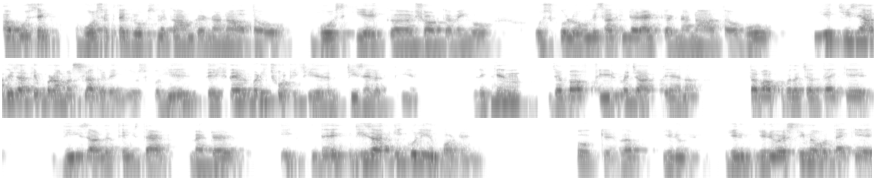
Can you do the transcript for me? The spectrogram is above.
اب اسے ہو سکتا ہے گروپس میں کام کرنا نہ آتا ہو، وہ اس کی ایک شارٹ کمنگ ہو، اس کو لوگوں کے ساتھ انٹریکٹ کرنا نہ آتا ہو، وہ یہ چیزیں آگے جا کے بڑا مسئلہ کریں گی اس کو۔ یہ دیکھنے میں بڑی چھوٹی چیزیں چیزیں لگتی ہیں۔ لیکن جب آپ فیلڈ میں جاتے ہیں نا تب آپ کو پتا چلتا ہے کہ these are the things that matter these are equally important مطلب یونیورسٹی میں ہوتا ہے کہ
